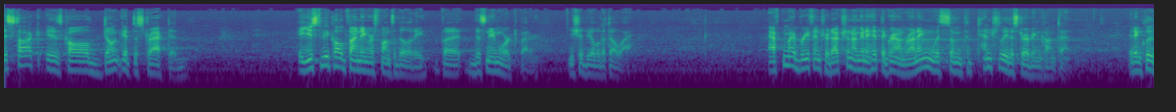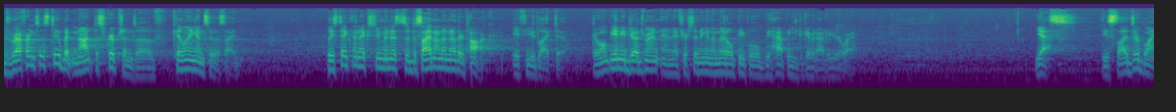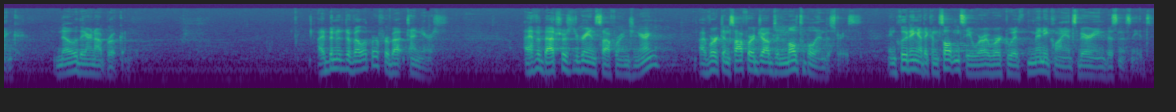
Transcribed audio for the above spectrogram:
This talk is called Don't Get Distracted. It used to be called Finding Responsibility, but this name worked better. You should be able to tell why. After my brief introduction, I'm going to hit the ground running with some potentially disturbing content. It includes references to, but not descriptions of, killing and suicide. Please take the next few minutes to decide on another talk if you'd like to. There won't be any judgment, and if you're sitting in the middle, people will be happy to give it out of your way. Yes, these slides are blank. No, they are not broken. I've been a developer for about 10 years. I have a bachelor's degree in software engineering. I've worked in software jobs in multiple industries, including at a consultancy where I worked with many clients' varying business needs.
